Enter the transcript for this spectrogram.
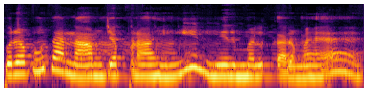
ਪ੍ਰਭੂ ਦਾ ਨਾਮ ਜਪਣਾ ਹੀ ਨਿਰਮਲ ਕਰਮ ਹੈ।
